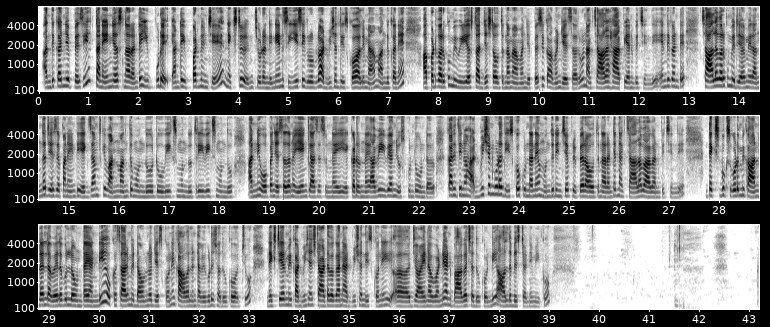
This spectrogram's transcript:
అందుకని చెప్పేసి తను ఏం చేస్తున్నారంటే ఇప్పుడే అంటే ఇప్పటి నుంచే నెక్స్ట్ చూడండి నేను సిఈసి గ్రూప్లో అడ్మిషన్ తీసుకోవాలి మ్యామ్ అందుకనే అప్పటి వరకు మీ వీడియోస్తో అడ్జస్ట్ అవుతున్నా మ్యామ్ అని చెప్పేసి కామెంట్ చేశారు. నాకు చాలా హ్యాపీ అనిపించింది. ఎందుకంటే చాలా వరకు మీరు మీరు అందరు చేసే పని ఏంటి? ఎగ్జామ్స్కి వన్ మంత్ ముందు టూ వీక్స్ ముందు త్రీ వీక్స్ ముందు అన్నీ ఓపెన్ చేస్తుందనో ఏం క్లాసెస్ ఉన్నాయి ఎక్కడ ఉన్నాయి అవి ఇవి అని చూసుకుంటూ ఉంటారు. కానీ తిను అడ్మిషన్ కూడా తీసుకోకుండానే ముందు నుంచే ప్రిపేర్ అవుతున్నారంటే నాకు చాలా బాగా అనిపించింది. టెక్స్ట్ బుక్స్ కూడా మీకు ఆన్లైన్లో అవైలబుల్లో ఉంటాయండి. అండి ఒకసారి మీరు డౌన్లోడ్ చేసుకొని కావాలంటే అవి కూడా చదువుకోవచ్చు. నెక్స్ట్ ఇయర్ మీకు అడ్మిషన్ స్టార్ట్ అవ్వగానే అడ్మిషన్ తీసుకొని జాయిన్ అవ్వండి అండ్ బాగా చదువుకోండి. ఆల్ ది బెస్ట్ అండి మీకు.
